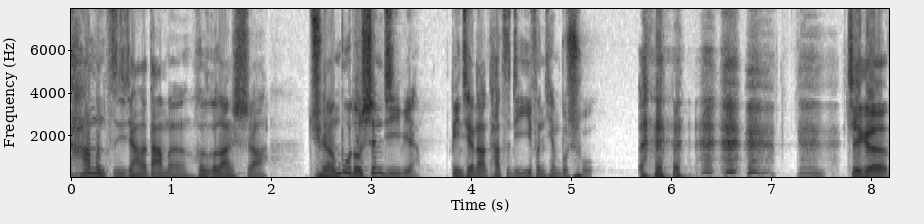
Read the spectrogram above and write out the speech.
他们自己家的大门和鹅卵石啊，全部都升级一遍，并且呢，他自己一分钱不出。这个，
